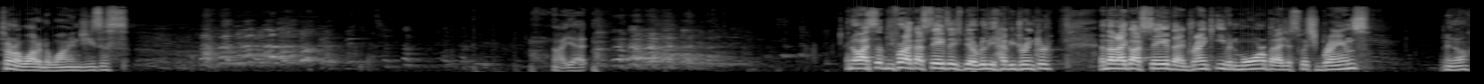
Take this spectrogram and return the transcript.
Turn our water into wine, Jesus. Not yet. You know, I said before I got saved, I used to be a really heavy drinker. And then I got saved and I drank even more, but I just switched brands, you know.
